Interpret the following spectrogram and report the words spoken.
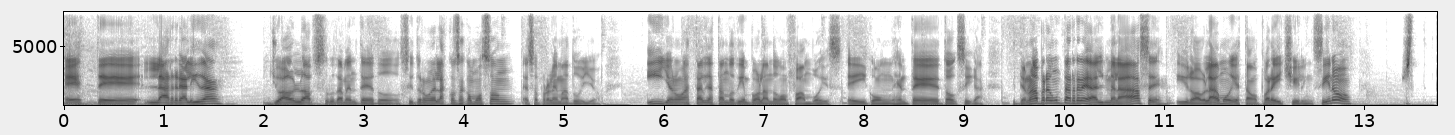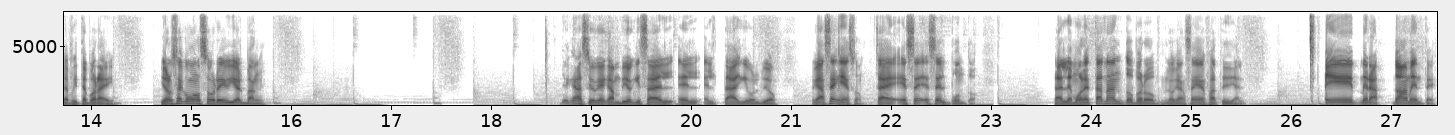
Este, la realidad, yo hablo absolutamente de todo. Si tú no ves las cosas como son, eso es problema tuyo. Y yo no voy a estar gastando tiempo hablando con fanboys y con gente tóxica. Si tienes una pregunta real, me la hace y lo hablamos y estamos por ahí chilling. Si no, te fuiste por ahí. Yo no sé cómo sobrevivió el ban. Ha sido que cambió quizás el, tag y volvió. Porque hacen eso. O sea, ese, ese es el punto. O sea, le molesta tanto, pero lo que hacen es fastidiar. Eh, mira, nuevamente.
